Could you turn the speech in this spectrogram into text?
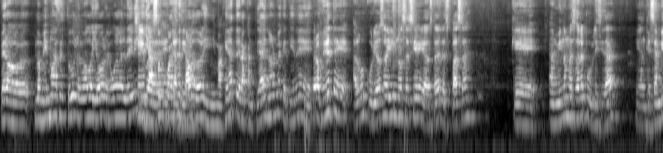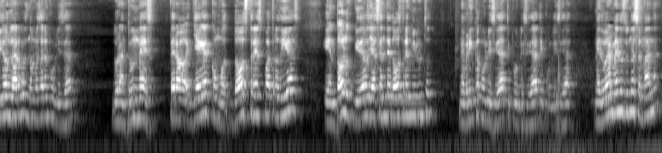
Pero lo mismo haces tú, lo mismo hago yo, lo mismo hago el David, Sí, y ya son cuatro cantidad. centavos de dólar. Y imagínate la cantidad enorme que tiene. Pero fíjate, algo curioso ahí, no sé si a ustedes les pasa, que a mí no me sale publicidad, y aunque sean videos largos, no me sale publicidad durante un mes. Pero llega como dos, tres, cuatro días, y en todos los videos, ya sean de dos, tres minutos, me brinca publicidad y publicidad y publicidad. Me dura menos de una semana,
